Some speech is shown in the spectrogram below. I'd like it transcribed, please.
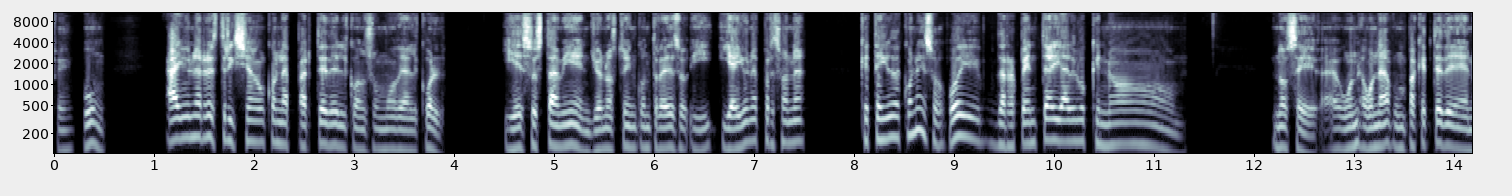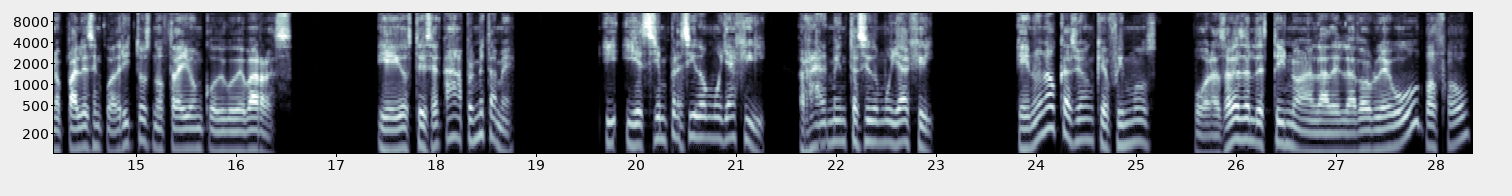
Sí. ¡pum! Hay una restricción con la parte del consumo de alcohol. Y eso está bien, yo no estoy en contra de eso. Y, y hay una persona que te ayuda con eso. Oye, de repente hay algo que no, no sé, un, una- un paquete de nopales en cuadritos no trae un código de barras. Y ellos te dicen, ah, permítame. Y, y siempre ha sido muy ágil, realmente ha sido muy ágil. En una ocasión que fuimos por azares del destino a la de la W, Por favor.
